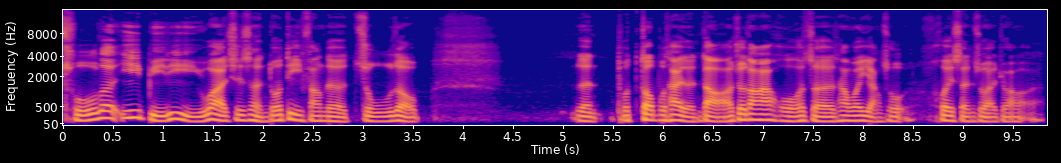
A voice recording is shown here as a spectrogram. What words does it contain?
除了伊比利以外，其实很多地方的猪肉人不都不太人道啊，就让它活着，它会养出会生出来就好了，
